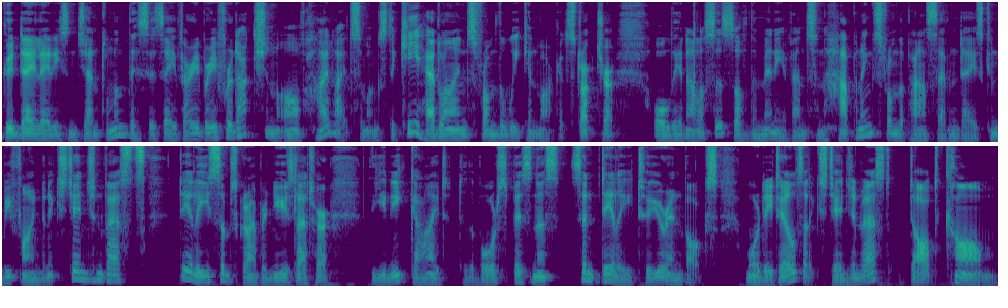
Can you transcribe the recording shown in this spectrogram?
Good day, ladies and gentlemen. This is a very brief reduction of highlights amongst the key headlines from the week in market structure. All the analysis of the many events and happenings from the past seven days can be found in Exchange Invest's daily subscriber newsletter, the unique guide to the bourse business sent daily to your inbox. More details at exchangeinvest.com.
